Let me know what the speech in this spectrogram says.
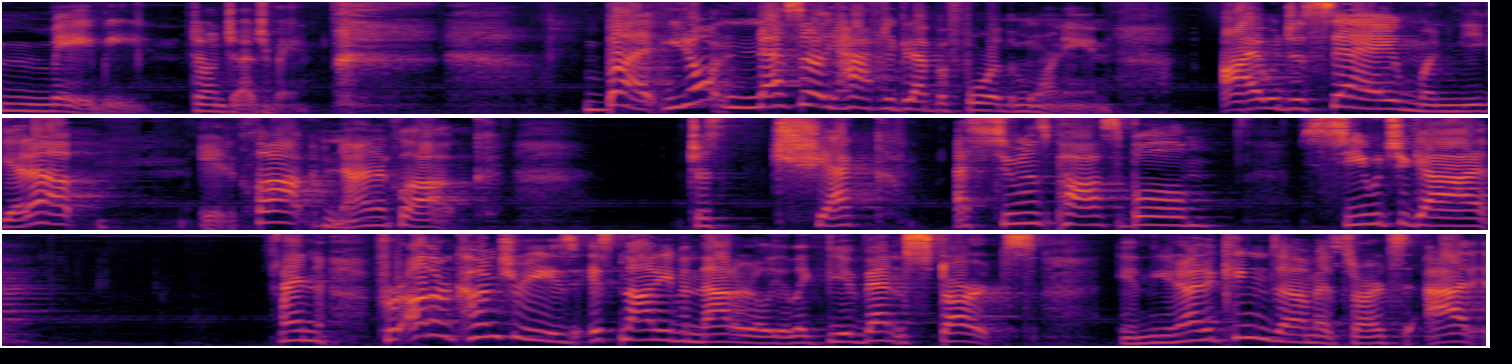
Maybe. Don't judge me. But you don't necessarily have to get up before the morning. I would just say when you get up, eight o'clock, nine o'clock, just check as soon as possible, see what you got. And for other countries, it's not even that early. Like the event starts in the United Kingdom, it starts at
